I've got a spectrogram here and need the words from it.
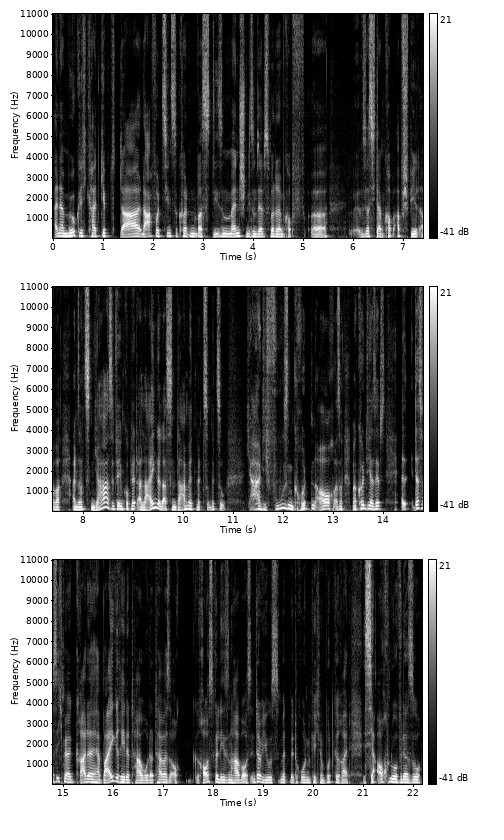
einer Möglichkeit gibt, da nachvollziehen zu können, was diesem Menschen, diesem Selbstmörder im Kopf, äh, was sich da im Kopf abspielt. Aber ansonsten, ja, sind wir eben komplett alleingelassen damit, mit so, mit so, ja, diffusen Gründen auch. Also man könnte ja selbst, äh, das, was ich mir gerade herbeigeredet habe oder teilweise auch rausgelesen habe aus Interviews mit, mit Rodenkirchen und Buttgereit, ist ja auch nur wieder so,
